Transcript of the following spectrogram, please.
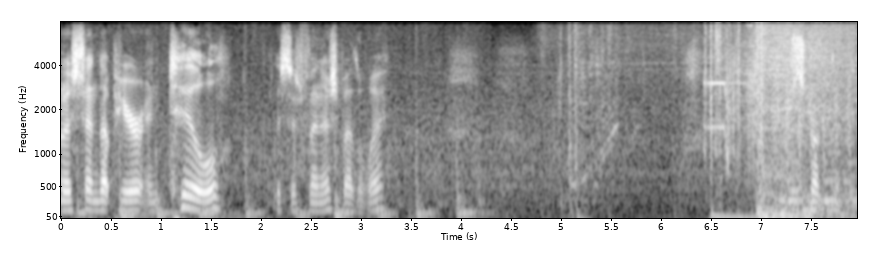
Gonna stand up here until this is finished, by the way. Destructive.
